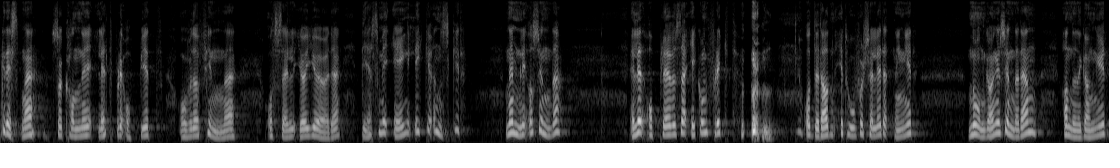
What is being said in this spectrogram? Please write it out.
kristne så kan vi lett bli oppgitt over å finne oss selv i å gjøre det som vi egentlig ikke ønsker, nemlig å synde. Eller oppleve seg i konflikt og dradd i to forskjellige retninger. Noen ganger synder den, andre ganger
